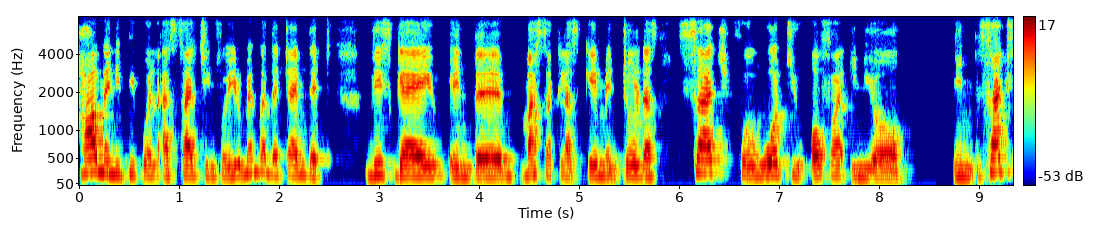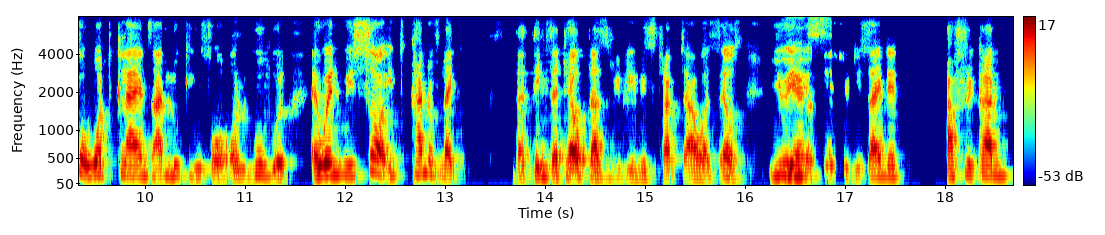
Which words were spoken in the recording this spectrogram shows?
how many people are searching for you. Remember the time that this guy in the masterclass came and told us search for what you offer in your in search for what clients are looking for on Google. And when we saw it, kind of like the things that helped us really restructure ourselves. You in your Yes. case, you decided African.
